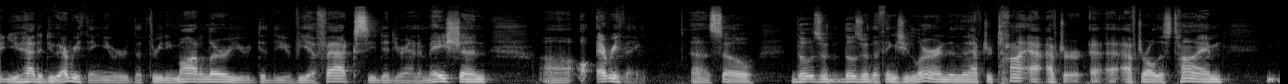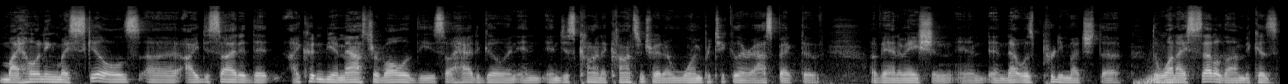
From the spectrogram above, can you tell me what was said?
you had to do everything. You were the 3D modeler. You did your VFX. You did your animation. Uh, everything. Uh, so those are those are the things you learned and then after time after after all this time my honing my skills uh, i decided that i couldn't be a master of all of these so i had to go and, and, and just kind of concentrate on one particular aspect of of animation and and that was pretty much the the one i settled on because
